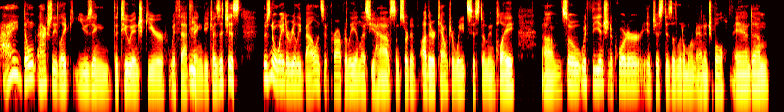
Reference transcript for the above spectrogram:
I don't actually like using the two inch gear with that mm. thing because it just there's no way to really balance it properly unless you have some sort of other counterweight system in play. Um, so with the inch and a quarter, it just is a little more manageable. And um,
